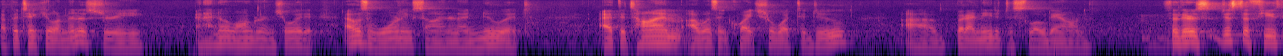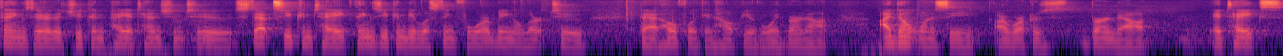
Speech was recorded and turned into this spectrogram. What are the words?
a particular ministry and I no longer enjoyed it, that was a warning sign, and I knew it. At the time, I wasn't quite sure what to do, uh, but I needed to slow down. So there's just a few things there that you can pay attention to, steps you can take, things you can be listening for, being alert to, that hopefully can help you avoid burnout. I don't want to see our workers burned out. Mm. It takes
